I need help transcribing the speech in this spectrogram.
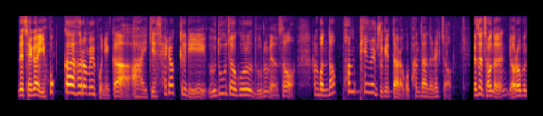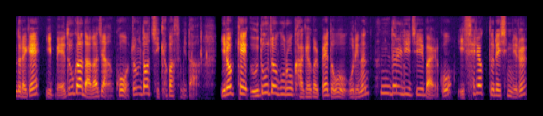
근데 제가 이 호가 흐름을 보니까 아 이게 세력들이 의도적으로 누르면서 한 번 더 펌핑을 주겠다라고 판단을 했죠. 그래서 저는 여러분들에게 이 매도가 나가지 않고 좀 더 지켜봤습니다. 이렇게 의도적으로 가격을 빼도 우리는 흔들리지 말고 이 세력들의 심리를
